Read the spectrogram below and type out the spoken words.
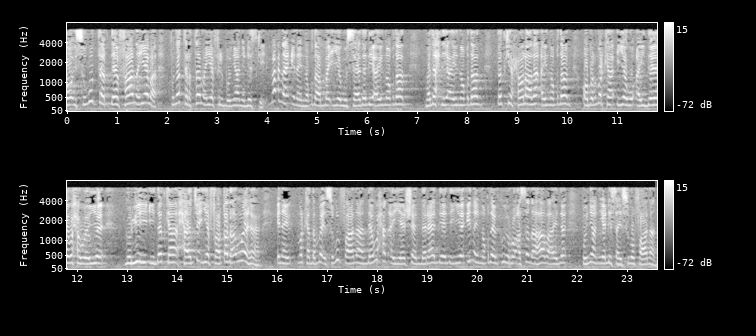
oo isugu tardeefaanayaba kuna tartamaya fi lbunyaani dhiski macnaa inay noqdaanba iyagu saadadii ay noqdaan madaxdii ay noqdaan dadkii xoolaale ay noqdaan oo bal markaa iyagu ay dee waxa weeye guryihii iyo dadka xaaje iyo faaqada u ah inay marka dambe isugu faanaan. Dee waxaan ay yeesheen daraaddeed iyo inay noqdeen kuwii ru'asada ahaaba ayna bunyaan iyo dhis ay isugu faanaan.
